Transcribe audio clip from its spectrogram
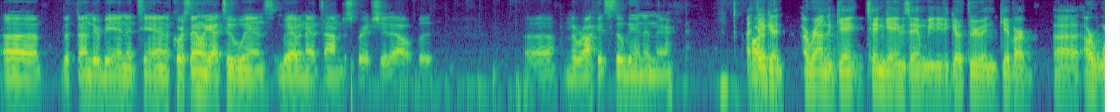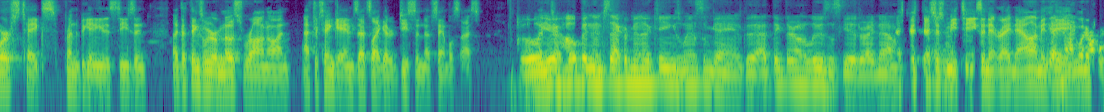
uh, the Thunder being at ten. Of course, they only got two wins. We haven't had time to spread shit out, but uh, the Rockets still being in there. I Hard. think around the game, ten games in, we need to go through and give our uh, our worst takes from the beginning of the season, like the things we were most wrong on. After ten games, that's like a decent enough sample size. Oh, you're hoping them Sacramento Kings win some games. I think they're on a losing skid right now. That's just, that's just me teasing it right now. I mean, hey, you want to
